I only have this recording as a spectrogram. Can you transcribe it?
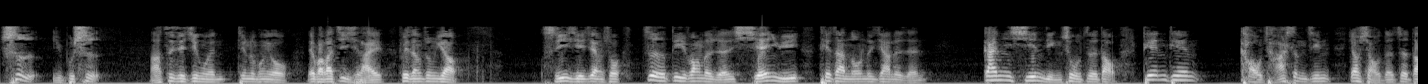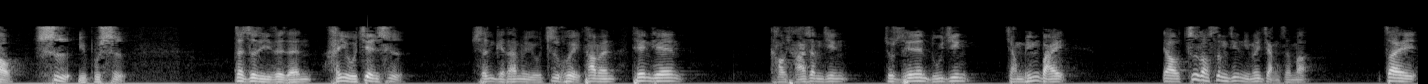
是与不是。啊，这些经文，听众朋友要把它记起来，非常重要。十一节这样说：这地方的人咸于天山农人家的人，甘心领受这道，天天考察圣经，要晓得这道是与不是。在这里的人很有见识，神给他们有智慧，他们天天考察圣经，就是天天读经，讲明白，要知道圣经里面讲什么。在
